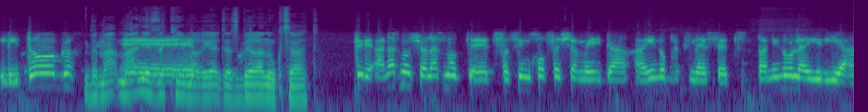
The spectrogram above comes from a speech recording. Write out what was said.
לדאוג. ומה הנזקים, אריאל? תסביר לנו קצת. תראה, אנחנו שלחנו טפסים חופש המידע, היינו בכנסת, פנינו לעירייה,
